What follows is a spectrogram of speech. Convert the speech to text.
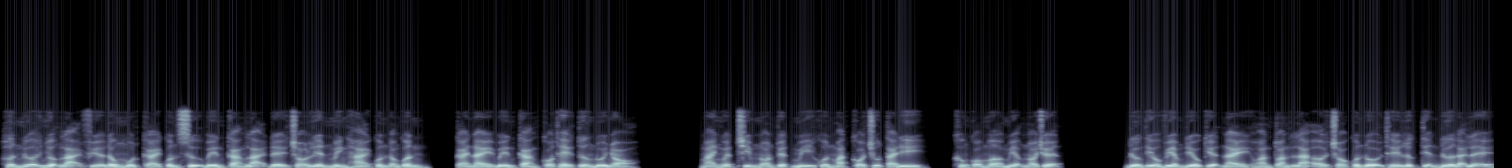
Hơn nữa nhượng lại phía đông một cái quân sự bến cảng lại để cho liên minh hải quân đóng quân, cái này bến cảng có thể tương đối nhỏ. Mai Nguyệt chim non tuyệt mỹ khuôn mặt có chút tái đi, không có mở miệng nói chuyện. Đường tiêu viêm điều kiện này hoàn toàn là ở cho quân đội thế lực tiễn đưa đại lễ,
